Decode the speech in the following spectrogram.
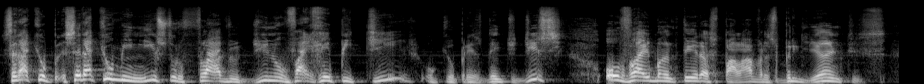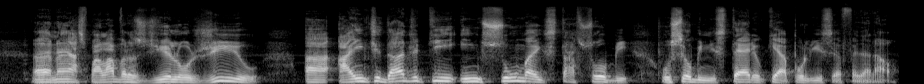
Será que, o, será que o ministro Flávio Dino vai repetir o que o presidente disse? ou vai manter as palavras brilhantes, uh, né, as palavras de elogio à, à entidade que, em suma, está sob o seu ministério, que é a Polícia Federal?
